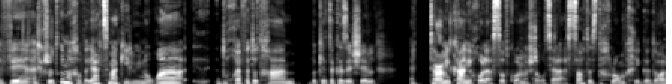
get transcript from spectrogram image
ואני חושבת גם החוויה עצמה כאילו היא נורא דוחפת אותך בקטע כזה של אתה מכאן יכול לעשות כל מה שאתה רוצה לעשות אז תחלום הכי גדול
